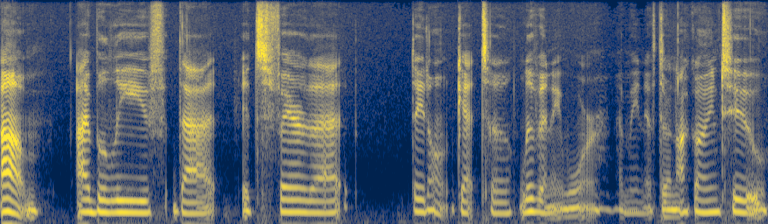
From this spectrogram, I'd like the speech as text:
um i believe that it's fair that they don't get to live anymore. I mean if they're not going to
